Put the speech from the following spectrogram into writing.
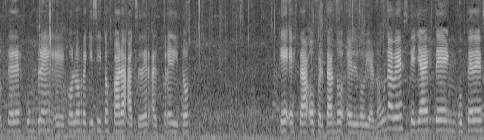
ustedes cumplen eh, con los requisitos para acceder al crédito que está ofertando el gobierno. Una vez que ya estén ustedes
